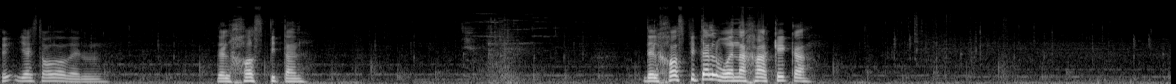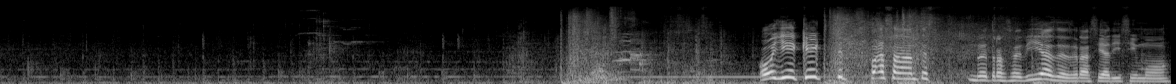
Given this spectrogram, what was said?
Sí, ya es todo del. Del hospital. Del hospital Buena Jaqueca. ¿Qué te pasa? Antes retrocedías, desgraciadísimo.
